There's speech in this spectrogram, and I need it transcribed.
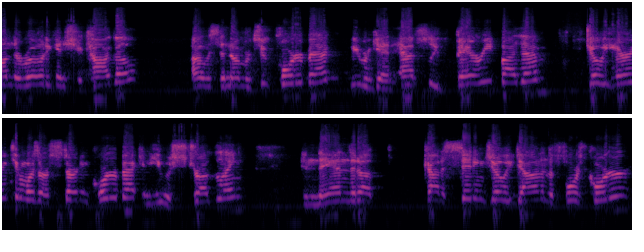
on the road against Chicago. I was the number two quarterback. We were getting absolutely buried by them. Joey Harrington was our starting quarterback, and he was struggling. And they ended up kind of sitting Joey down in the fourth quarter,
